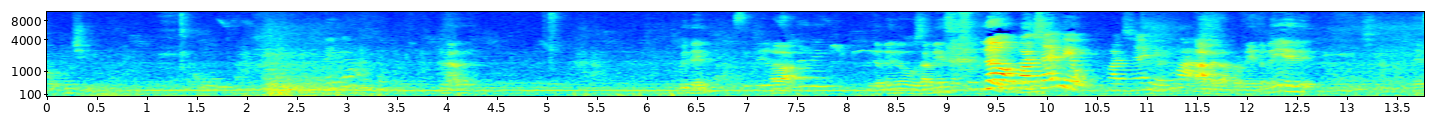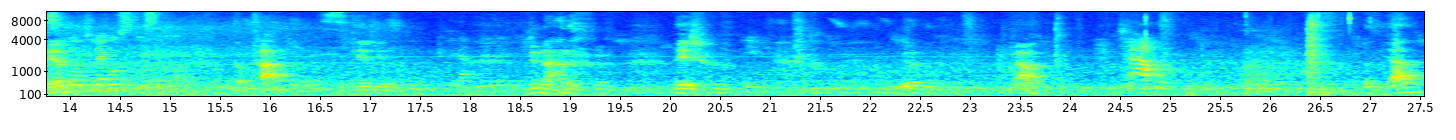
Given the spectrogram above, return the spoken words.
Vou contigo. Obrigada. Nada. Cuidei. Ó. Ainda bem não usar bem essa Não, o pote já é meu. O pote já é meu, claro. Ah, mas aproveita bem ele. O Beleza? bolo tiver gostoso. Então tá. Beleza. Obrigada, beleza. De nada. Meu Deus. Tchau. Tchau.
